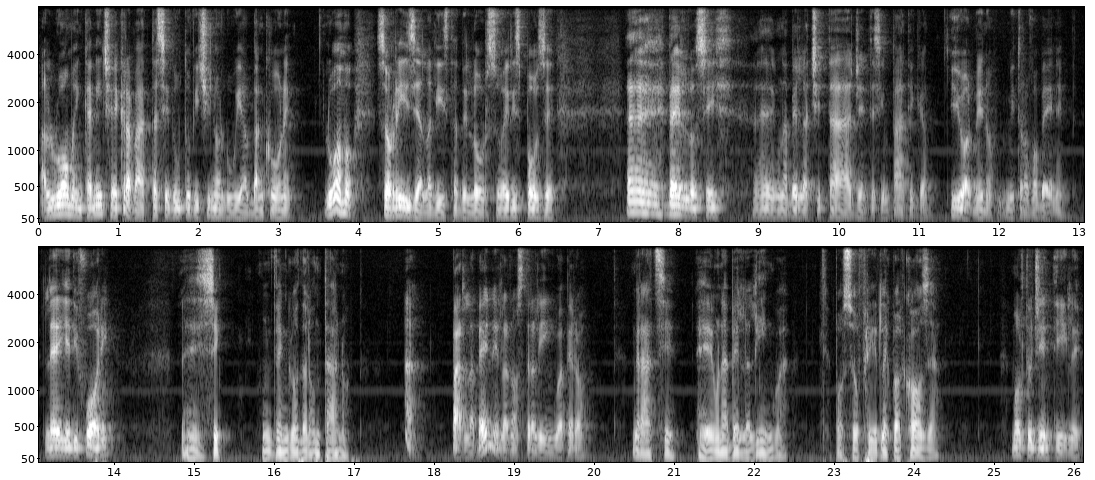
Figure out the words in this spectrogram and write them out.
all'uomo in camicia e cravatta seduto vicino a lui al bancone. L'uomo sorrise alla vista dell'orso e rispose Eh, bello sì, è una bella città, gente simpatica. Io almeno mi trovo bene. Lei è di fuori? Eh, sì, vengo da lontano. Ah, parla bene la nostra lingua però. Grazie, è una bella lingua. Posso offrirle qualcosa? Molto gentile,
